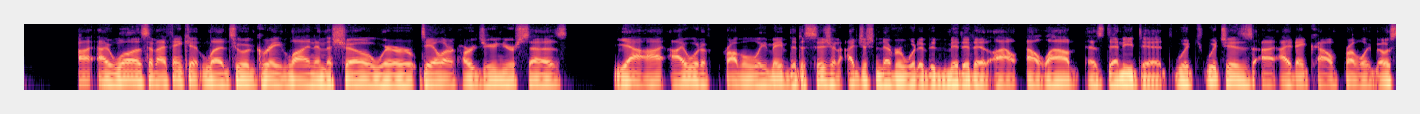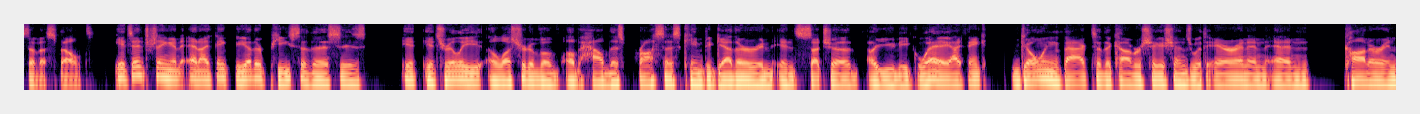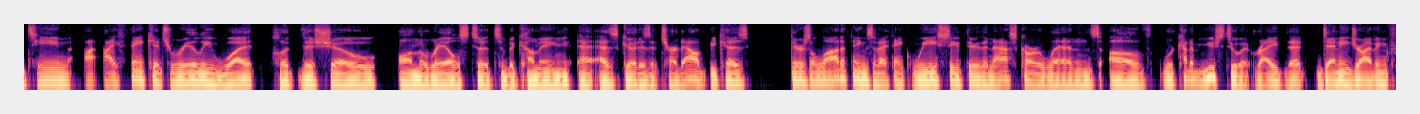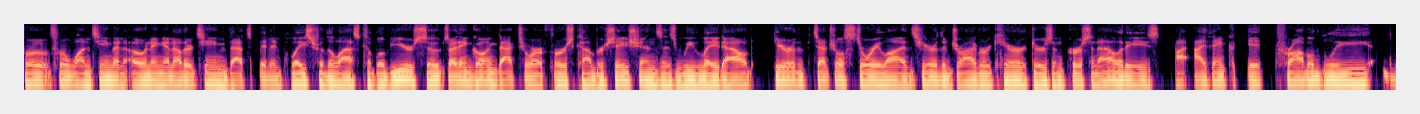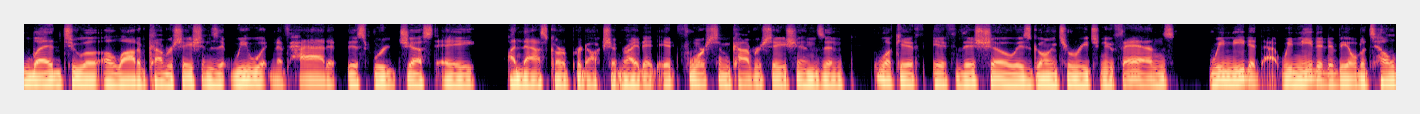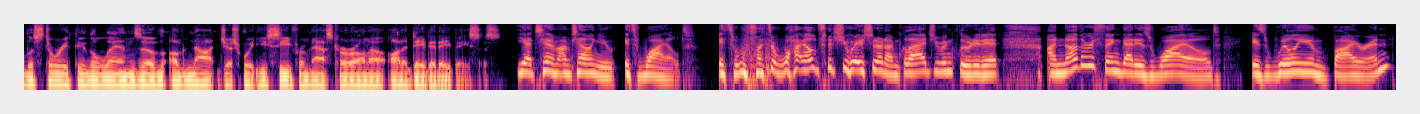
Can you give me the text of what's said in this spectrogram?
I, I was, and I think it led to a great line in the show where Dale Earnhardt Jr. says, "Yeah, I, I would have probably made the decision. I just never would have admitted it out, out loud as Denny did, which which is, I, I think, how probably most of us felt. It's interesting, and, and I think the other piece of this is it, it's really illustrative of, of how this process came together in, in such a, a unique way. I think going back to the conversations with Aaron and and Connor and team, I, I think it's really what put this show on the rails to to becoming a, as good as it turned out because there's a lot of things that I think we see through the NASCAR lens of we're kind of used to it, right? That Denny driving for for one team and owning another team that's been in place for the last couple of years. So, so I think going back to our first conversations as we laid out, here are the potential storylines, here are the driver characters and personalities. I, I think it probably led to a, a lot of conversations that we wouldn't have had if this were just a a NASCAR production, right? It it forced some conversations and look, if if this show is going to reach new fans, we needed that. We needed to be able to tell the story through the lens of of not just what you see from NASCAR on a on a day to day basis. Yeah, Tim, I'm telling you, it's wild. It's, it's a wild situation, and I'm glad you included it. Another thing that is wild is William Byron,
